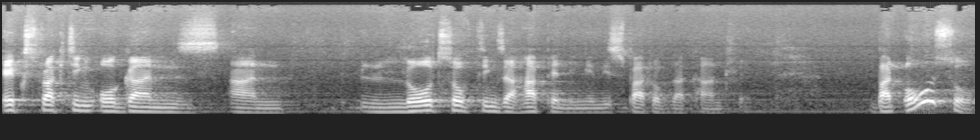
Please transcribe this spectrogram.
extracting organs and lots of things are happening in this part of the country. But also,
